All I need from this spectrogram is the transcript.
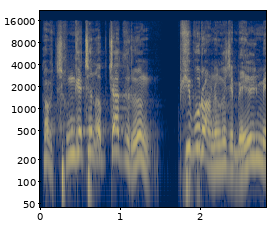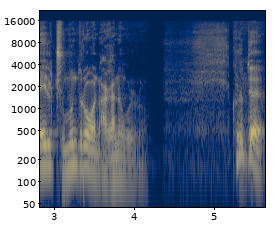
그럼 청계천 업자들은 피부로 하는 거지 매일매일 주문 들어오고 나가는 걸로. 그런데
